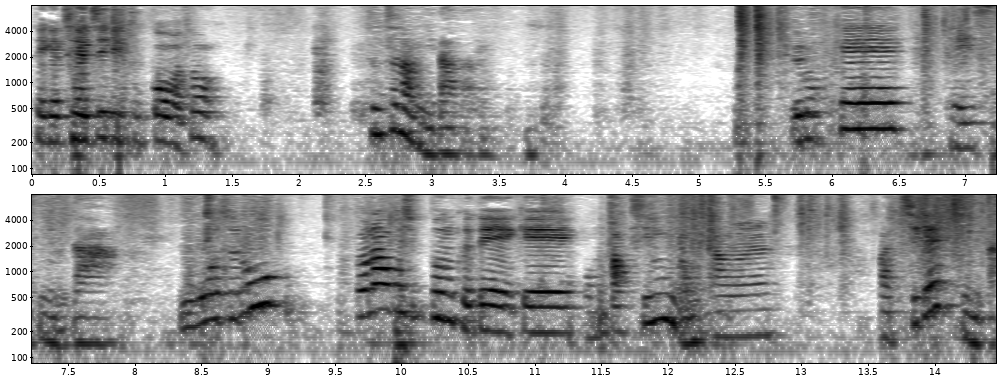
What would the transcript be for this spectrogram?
되게 재질이 두꺼워서 튼튼합니다. 이렇게 돼 있습니다. 이것으로 떠나고 싶은 그대에게 unboxing 영상을 마치겠습니다.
